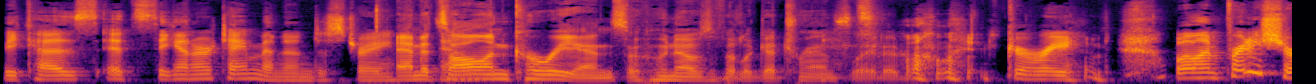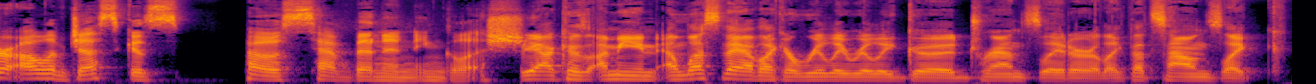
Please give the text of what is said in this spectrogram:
Because it's the entertainment industry. And it's all in Korean, so who knows if it'll get translated. all in Korean. Well, I'm pretty sure all of Jessica's posts have been in English. Yeah, because I mean, unless they have like a really, really good translator, like that sounds like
